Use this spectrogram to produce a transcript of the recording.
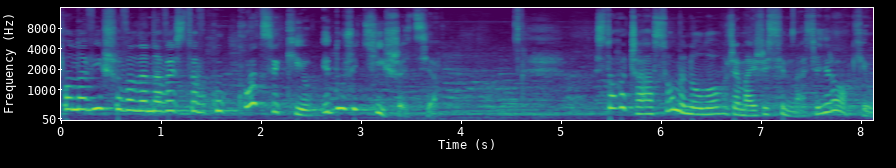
понавішували на виставку коциків і дуже тішаться. З того часу минуло вже майже 17 років.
